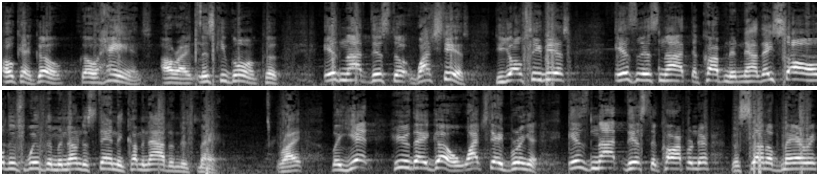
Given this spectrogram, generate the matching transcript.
Okay, go. Go. Hands. All right, let's keep going. Because is not this the, watch this. Do y'all see this? Is this not the carpenter? Now, they saw all this wisdom and understanding coming out of this man, right? But yet, here they go. Watch they bring it. Is not this the carpenter, the son of Mary,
